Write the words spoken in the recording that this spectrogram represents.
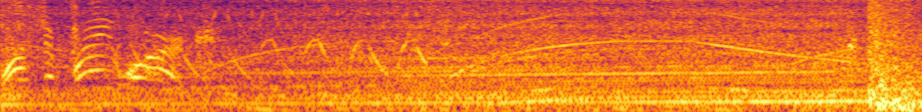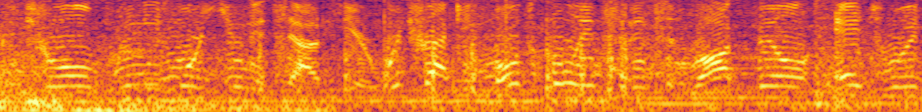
Watch your paintwork! Control, we need more units out here. We're tracking multiple incidents in Rockville, Edgewood,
